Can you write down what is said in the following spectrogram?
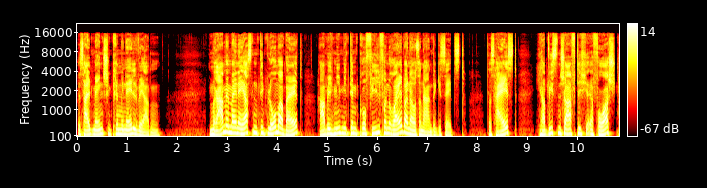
weshalb Menschen kriminell werden. Im Rahmen meiner ersten Diplomarbeit habe ich mich mit dem Profil von Räubern auseinandergesetzt. Das heißt, ich habe wissenschaftlich erforscht,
